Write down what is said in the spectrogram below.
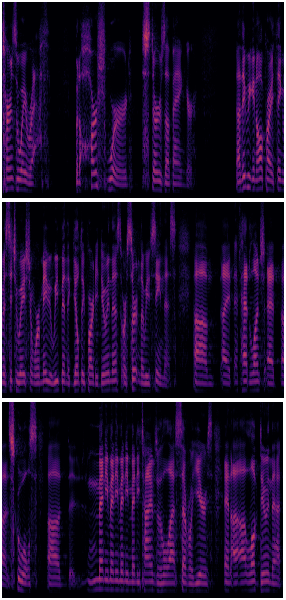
turns away wrath, but a harsh word stirs up anger. I think we can all probably think of a situation where maybe we've been the guilty party doing this, or certainly we've seen this. Um, I've had lunch at uh, schools uh, many, many, many, many times over the last several years, and I, I love doing that.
